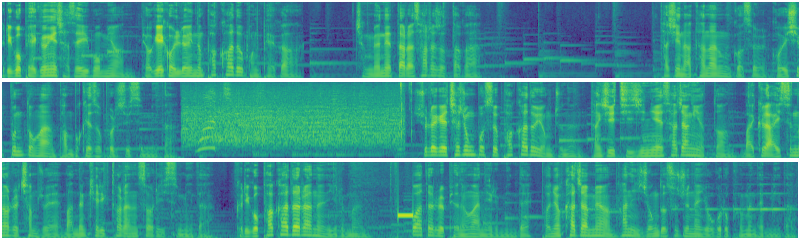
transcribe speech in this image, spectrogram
그리고 배경에 자세히 보면 벽에 걸려있는 파크하드 방패가 장면에 따라 사라졌다가 다시 나타나는 것을 거의 10분 동안 반복해서 볼 수 있습니다. 슈렉의 최종 보스 파카드 영주는 당시 디즈니의 사장이었던 마이클 아이스너를 참조해 만든 캐릭터라는 썰이 있습니다. 그리고 파카드라는 이름은 X과드를 변형한 이름인데 번역하자면 한 이 정도 수준의 욕으로 보면 됩니다.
